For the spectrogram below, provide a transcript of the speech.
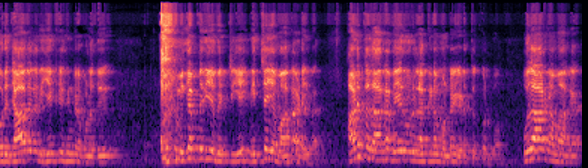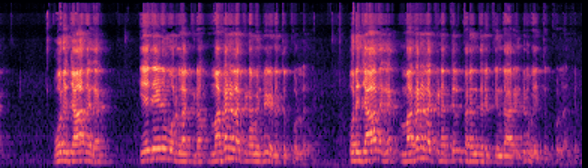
ஒரு ஜாதகர் இயக்குகின்ற பொழுது மிகப்பெரிய வெற்றியை நிச்சயமாக அடைவர். அடுத்ததாக வேறொரு லக்னம் ஒன்றை எடுத்துக்கொள்வோம். உதாரணமாக ஒரு ஜாதகர் ஏதேனும் ஒரு லக்னம் மகர லக்னம் என்று எடுத்துக்கொள்ளுங்கள் ஒரு ஜாதகர் மகர லக்னத்தில் பிறந்திருக்கின்றார் என்று வைத்துக் கொள்ளுங்கள்.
